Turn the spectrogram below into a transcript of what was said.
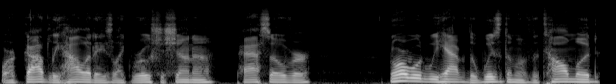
or godly holidays like Rosh Hashanah, Passover, nor would we have the wisdom of the Talmud,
